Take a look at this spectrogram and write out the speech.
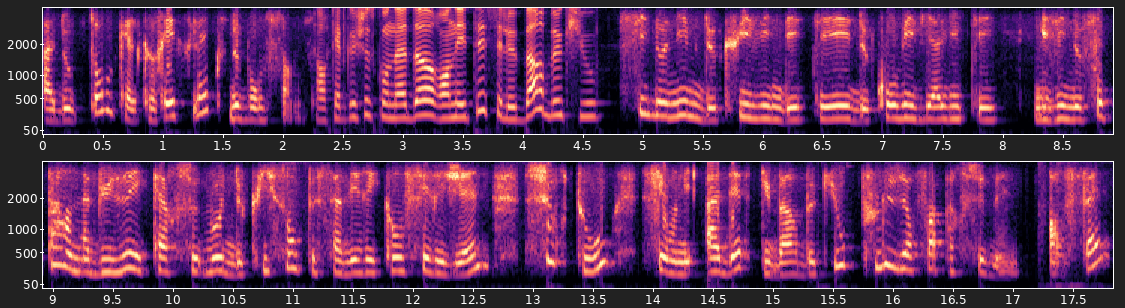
adoptons quelques réflexes de bon sens. Alors quelque chose qu'on adore en été, c'est le barbecue. Synonyme de cuisine d'été, de convivialité. Mais il ne faut pas en abuser car ce mode de cuisson peut s'avérer cancérigène, surtout si on est adepte du barbecue plusieurs fois par semaine. En fait,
